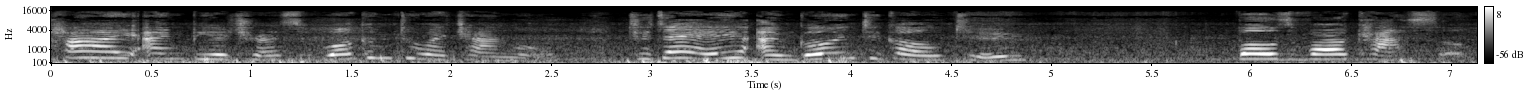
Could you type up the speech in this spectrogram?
Hi, I'm Beatrice. Welcome to my channel. Today I'm going to go to Bolivar Castle.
